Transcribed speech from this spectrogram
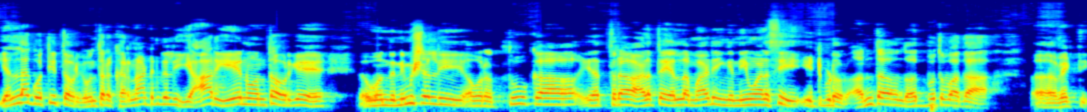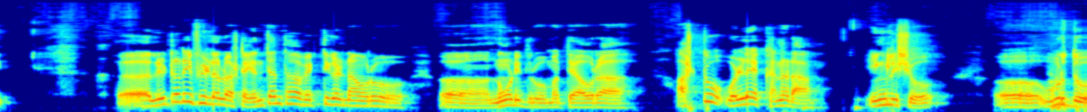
ಎಲ್ಲ ಗೊತ್ತಿತ್ತು ಅವ್ರಿಗೆ. ಒಂಥರ ಕರ್ನಾಟಕದಲ್ಲಿ ಯಾರು ಏನು ಅಂತ ಅವ್ರಿಗೆ ಒಂದು ನಿಮಿಷದಲ್ಲಿ ಅವರ ತೂಕ, ಎತ್ತರ, ಅಳತೆ ಎಲ್ಲ ಮಾಡಿ ಹಿಂಗೆ ನಿವಾಳಿಸಿ ಇಟ್ಬಿಡೋರು. ಅಂಥ ಒಂದು ಅದ್ಭುತವಾದ ವ್ಯಕ್ತಿ. ಲಿಟ್ರರಿ ಫೀಲ್ಡಲ್ಲೂ ಅಷ್ಟೇ ಎಂತೆಂಥ ವ್ಯಕ್ತಿಗಳನ್ನ ಅವರು ನೋಡಿದ್ರು ಮತ್ತು ಅವರ ಅಷ್ಟು ಒಳ್ಳೆಯ ಕನ್ನಡ ಇಂಗ್ಲೀಷು ಉರ್ದು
